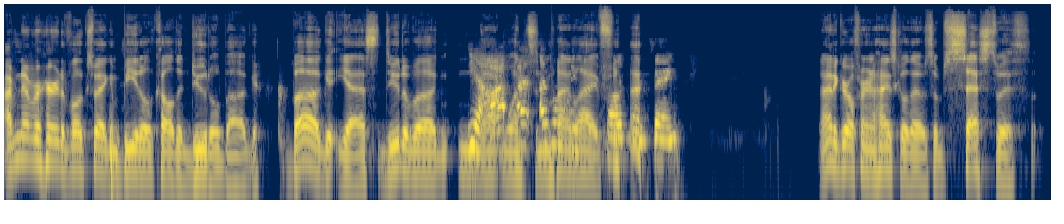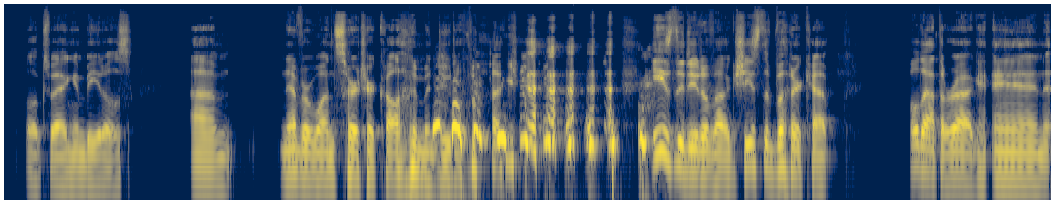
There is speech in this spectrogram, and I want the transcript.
I've never heard a Volkswagen Beetle called a doodlebug. Bug, yes, doodlebug, Yeah, not I, once I, in I've my life. I. I had a girlfriend in high school that was obsessed with Volkswagen Beetles. Um, never once heard her call him a doodlebug. He's the doodlebug. She's the buttercup. Pulled out the rug, and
